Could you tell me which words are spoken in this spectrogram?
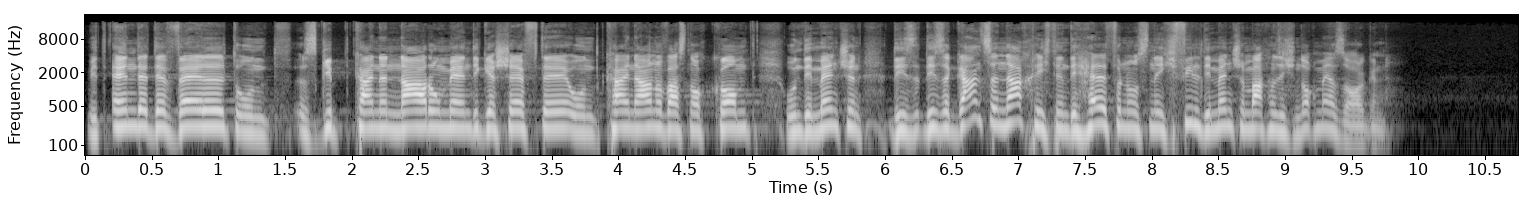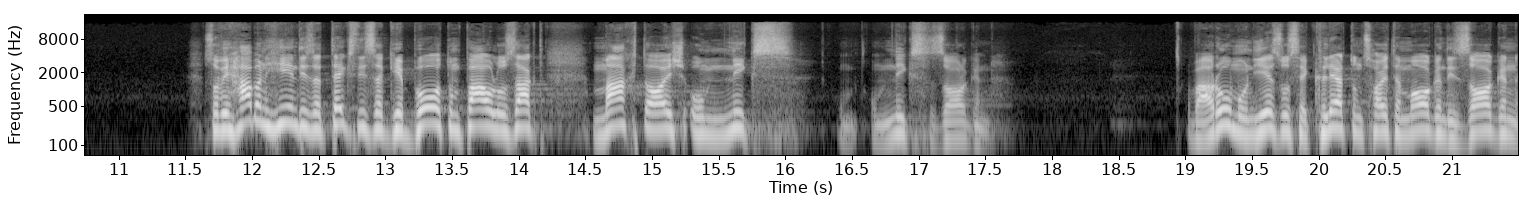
mit Ende der Welt und es gibt keine Nahrung mehr in die Geschäfte und keine Ahnung, was noch kommt. Und die Menschen, diese, diese ganzen Nachrichten, die helfen uns nicht viel. Die Menschen machen sich noch mehr Sorgen. So, wir haben hier in dieser Text dieser Gebot und Paulus sagt, macht euch um nichts, um, um nichts Sorgen. Warum? Und Jesus erklärt uns heute Morgen, die Sorgen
